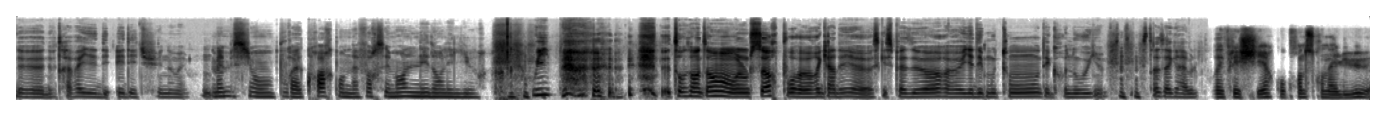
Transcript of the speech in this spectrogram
de, travail et d'études. Mm. Même si on pourrait croire qu'on a forcément le nez dans les livres. oui. de temps en temps, on le sort pour euh, regarder ce qui se passe dehors. Il y a des moutons, des grenouilles. C'est très agréable. Pour réfléchir, comprendre ce qu'on a lu,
